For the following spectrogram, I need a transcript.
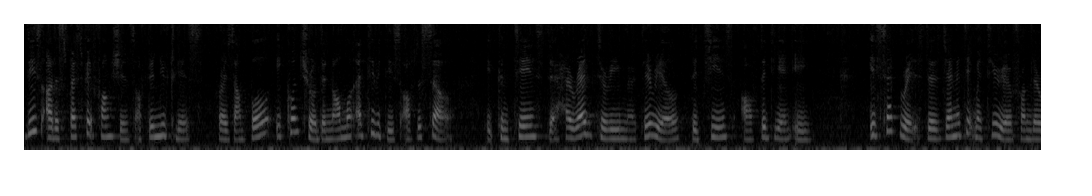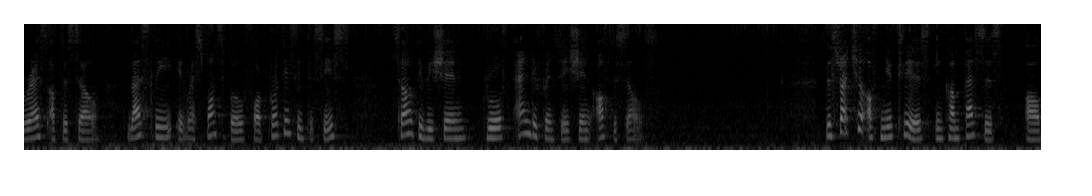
These are the specific functions of the nucleus. For example, it controls the normal activities of the cell. It contains the hereditary material, the genes of the DNA. It separates the genetic material from the rest of the cell. Lastly, it is responsible for protein synthesis, cell division, growth, and differentiation of the cells. The structure of nucleus encompasses of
